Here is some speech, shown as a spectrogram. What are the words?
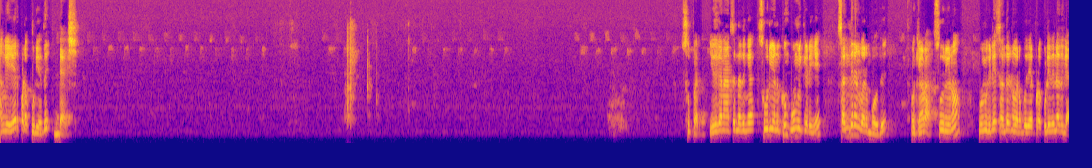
அங்கே ஏற்படக்கூடியது டேஷ் சூப்பர். இதுக்கான ஆன்சர் என்னதுங்க? சூரியனுக்கும் பூமிக்கு இடையே சந்திரன் வரும்போது ஓகேங்களா? சூரியனும் பூமிக்கு இடையே சந்திரன் வரும்போது ஏற்படக்கூடியது என்னதுங்க?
